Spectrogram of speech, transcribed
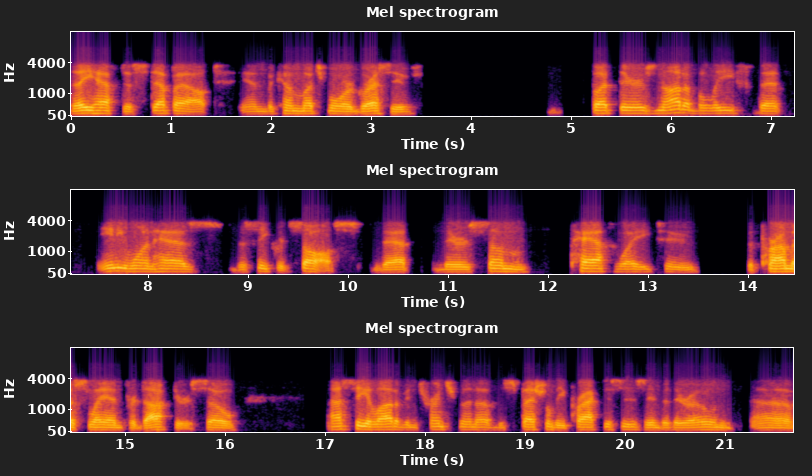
they have to step out and become much more aggressive. But there's not a belief that anyone has the secret sauce, that there's some pathway to the promised land for doctors. So I see a lot of entrenchment of the specialty practices into their own uh,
